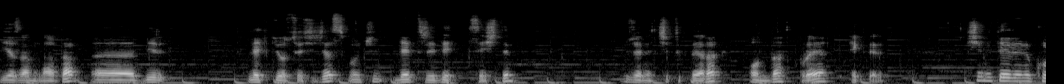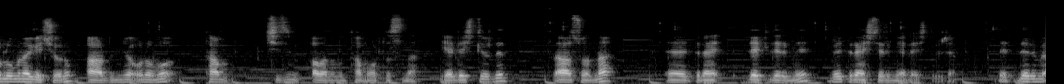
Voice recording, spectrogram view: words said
yazanlardan e, bir led diyot seçeceğiz. Bunun için led red'i seçtim. Üzerine çift tıklayarak onu da buraya ekledim. Şimdi devrenin kurulumuna geçiyorum. Arduino Uno'mu tam çizim alanımın tam ortasına yerleştirdim. Daha sonra e, ledlerimi ve dirençlerimi yerleştireceğim. Ledlerimi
